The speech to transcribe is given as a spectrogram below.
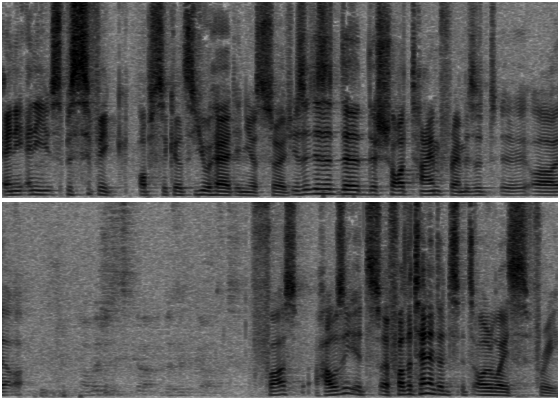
any any specific obstacles you had in your search? Is it is it the, the short time frame? Is it uh, or, or for us, Housey, it's uh, for the tenant. It's it's always free.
